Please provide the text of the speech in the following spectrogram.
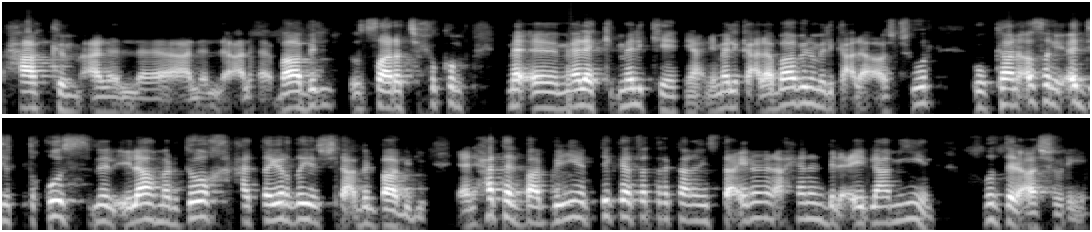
حاكم على على على بابل. وصارت حكم ملك ملكين يعني ملك على بابل وملك على آشور. وكان أصلا يؤدي الطقوس للإله مردوخ حتى يرضي الشعب البابلي، يعني حتى البابليين بتلك الفترة كانوا يستعينون أحيانا بالعيلاميين ضد الآشوريين،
